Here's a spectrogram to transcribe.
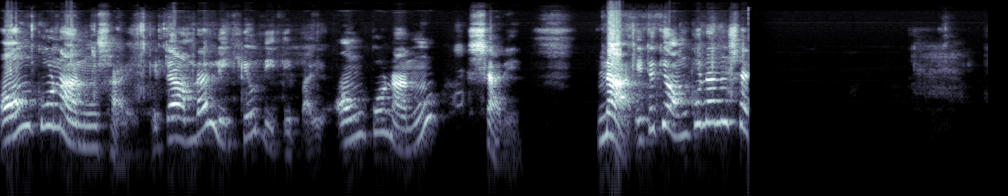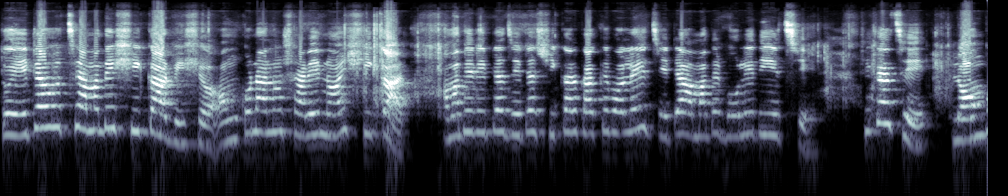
অঙ্কনানুসারে, এটা আমরা লিখেও দিতে পারি, অঙ্কনানুসারে। না, এটা কি অঙ্কনানুসারে? তো এটা হচ্ছে আমাদের শিকার বিষয়, অঙ্কনানুসারে নয়, শিকার। আমাদের এটা যেটা শিকার কাকে বলে, যেটা আমাদের বলে দিয়েছে ঠিক আছে? লম্ব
